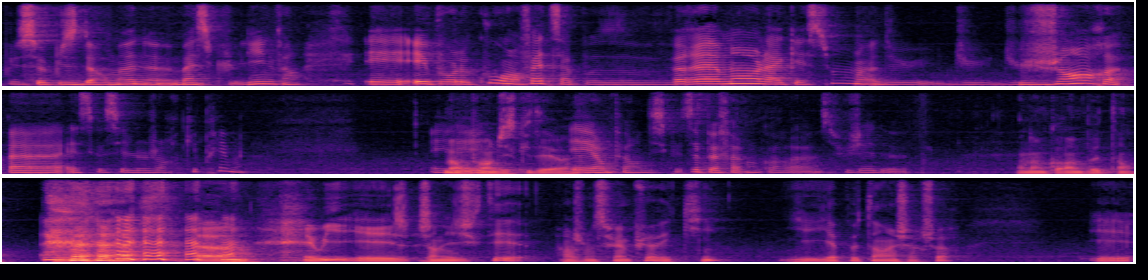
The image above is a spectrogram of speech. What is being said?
plus, plus d'hormones masculines. Enfin, et, pour le coup, en fait, ça pose vraiment la question du, du, genre. Euh, est-ce que c'est le genre qui prime? Et, On peut en discuter. Et on peut en discuter. Ça peut faire encore un sujet de. On a encore un peu de temps. euh, et oui, et j'en ai discuté. Alors, je me souviens plus avec qui. Il y a peu de temps, un chercheur. Et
